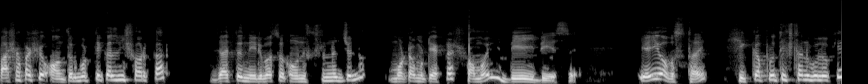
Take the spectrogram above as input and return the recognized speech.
পাশাপাশি অন্তর্বর্তীকালীন সরকার জাতীয় নির্বাচন অনুষ্ঠানের জন্য মোটামুটি একটা সময় দিয়েই দিয়েছে। এই অবস্থায় শিক্ষা প্রতিষ্ঠানগুলোকে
